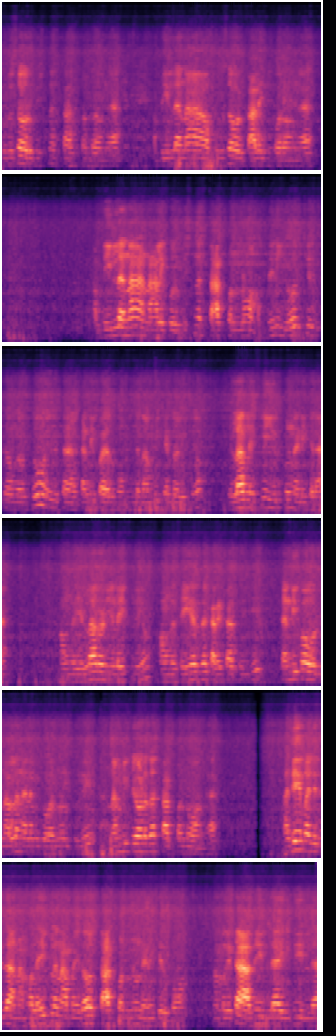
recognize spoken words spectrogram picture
புதுசாக ஒரு பிஸ்னஸ் ஸ்டார்ட் பண்ணுறவங்க அப்படி இல்லைன்னா புதுசாக ஒரு காலேஜ் போகிறவங்க அப்படி இல்லைன்னா நாளைக்கு ஒரு பிஸ்னஸ் ஸ்டார்ட் பண்ணணும் அப்படின்னு யோசிச்சிருக்கவங்களுக்கும் இது க கண்டிப்பாக இருக்கும். இந்த நம்பிக்கைன்ற விஷயம் எல்லார் லைஃப்லேயும் இருக்கும்னு நினைக்கிறேன். அவங்க எல்லாருடைய லைஃப்லேயும் அவங்க செய்கிறத கரெக்டாக செஞ்சு கண்டிப்பாக ஒரு நல்ல நிலைமைக்கு வரணும்னு சொல்லி நம்பிக்கையோடு தான் ஸ்டார்ட் பண்ணுவாங்க. அதே மாதிரி தான் நம்ம லைஃப்பில் நாம் ஏதோ ஸ்டார்ட் பண்ணணும்னு நினைச்சிருக்கோம். நம்மக்கிட்ட அது இல்லை இது இல்லை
